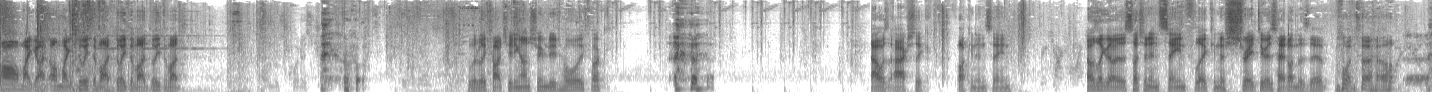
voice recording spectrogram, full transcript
Oh my god. Oh my. Delete the VOD. Delete the VOD. Delete the VOD. All the squatters. Literally caught cheating on stream, dude. Holy fuck. that was actually fucking insane. That was like that was such an insane flick and just straight to his head on the zip. What the hell? Uh,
